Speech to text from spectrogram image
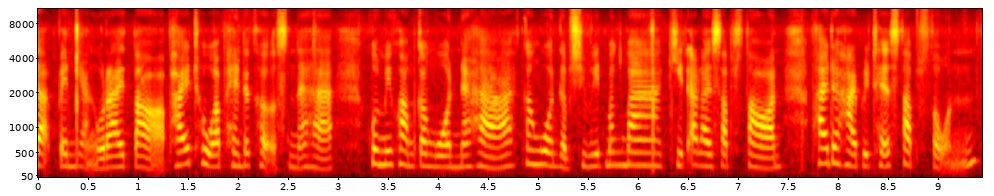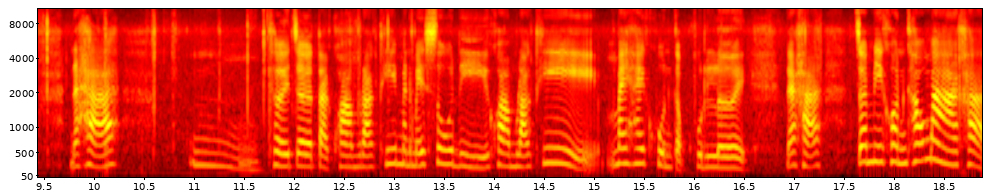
จะเป็นอย่างไรต่อไพ่ Two of Pentacles นะคะ คุณมีความกังวลนะคะ กังวลกับชีวิตมาก ๆ คิดอะไรซับซ้อนไพ่ The High Priestess สับสนนะคะเคยเจอแต่ความรักที่มันไม่สู้ดี ความรักที่ไม่ให้คุณกับคุณเลยนะคะ จะมีคนเข้ามาค่ะ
